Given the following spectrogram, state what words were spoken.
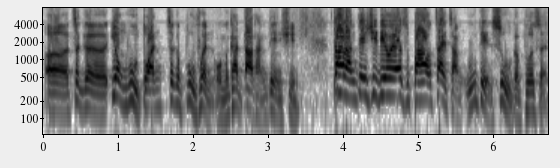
呃这个用户端这个部分。我们看大唐电讯，大唐电信六月二十八号再涨五点四五个 percent，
